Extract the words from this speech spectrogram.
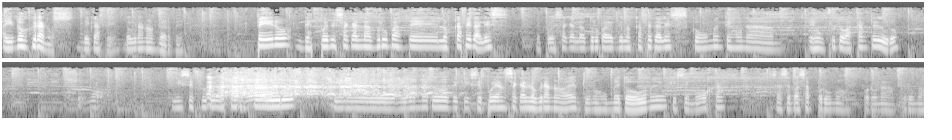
hay dos granos de café, dos granos verdes. Pero después de sacar las drupas de los cafetales, después de sacar las drupas de los cafetales, comúnmente es una es un fruto bastante duro. Y ese fruto bastante duro tiene hay dos métodos de que se puedan sacar los granos adentro. Uno es un método húmedo que se moja, se hace pasar por unos por una por unos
